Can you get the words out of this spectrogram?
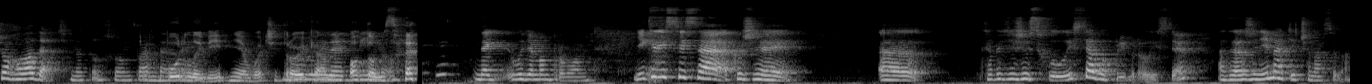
čo hľadať na tom svojom partnerovi? Burlivý hnev voči trojkám. O tom sa... Tak ľudia mám problém. Niekedy ste sa akože uh, chápete, že schudli ste alebo pribrali ste a teraz, že nemáte čo na seba.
